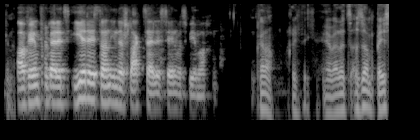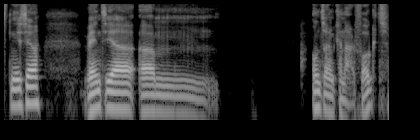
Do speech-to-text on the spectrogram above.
Genau. Auf jeden Fall werdet ihr das dann in der Schlagzeile sehen, was wir machen. Genau, richtig. Ihr werdet, also am besten ist ja, wenn ihr ähm, unserem Kanal folgt,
